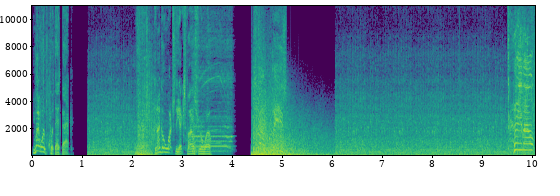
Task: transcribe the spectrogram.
You might want to put that back. Can I go watch the X-Files for a while? Please! Time out!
